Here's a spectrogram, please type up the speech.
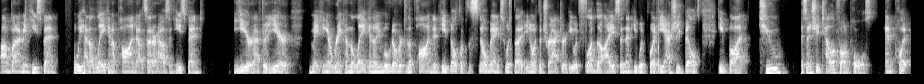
Um, but I mean, he spent, we had a lake and a pond outside our house, and he spent year after year making a rink on the lake and then we moved over to the pond and he built up the snowbanks with the you know with the tractor. He would flood the ice and then he would put he actually built he bought two essentially telephone poles and put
